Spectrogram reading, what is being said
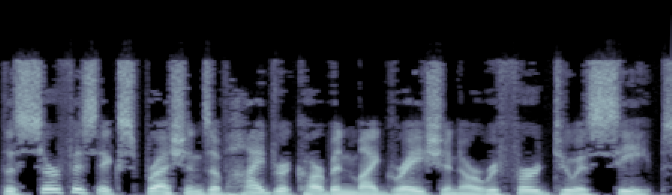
The surface expressions of hydrocarbon migration are referred to as seeps.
